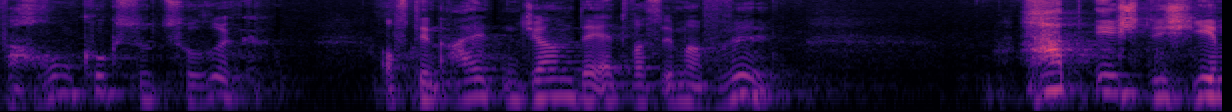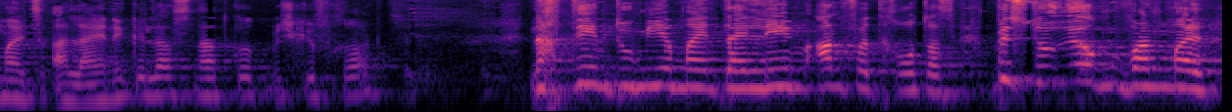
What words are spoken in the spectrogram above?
warum guckst du zurück auf den alten Jan, der etwas immer will? Hab ich dich jemals alleine gelassen, hat Gott mich gefragt. Nachdem du mir mein, dein Leben anvertraut hast, bist du irgendwann mal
